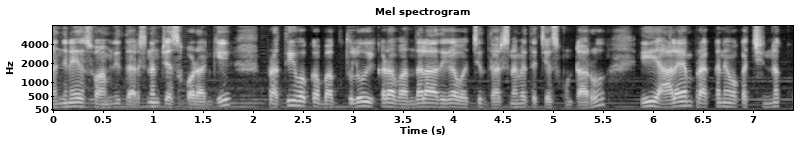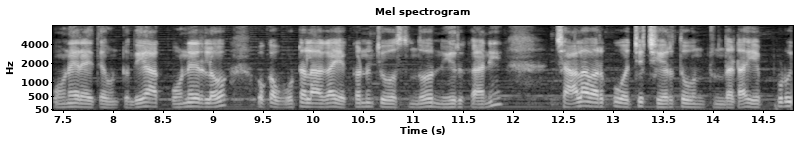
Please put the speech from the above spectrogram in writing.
ఆంజనేయ స్వామిని దర్శనం చేసుకోవడానికి ప్రతి ఒక్క భక్తులు ఇక్కడ వందలాదిగా వచ్చి దర్శనం అయితే చేసుకుంటారు. ఈ ఆలయం ప్రక్కనే ఒక చిన్న కోనేరు అయితే ఉంటుంది. ఆ కోనేరులో ఒక ఊటలాగా ఎక్కడి నుంచి వస్తుందో నీరు కానీ చాలా వరకు వచ్చి చేరుతూ ఉంటుందట. ఎప్పుడు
